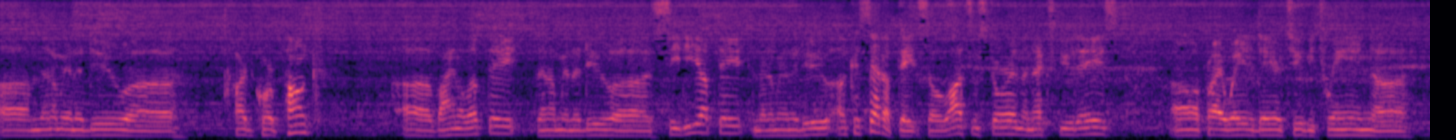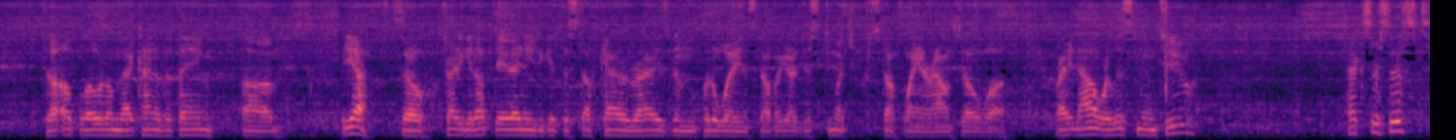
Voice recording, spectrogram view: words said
Um, then I'm gonna do uh, hardcore punk uh, vinyl update, then I'm going to do a CD update, and then I'm going to do a cassette update. So lots in store in the next few days. Uh, I'll probably wait a day or two between uh, to upload them, that kind of a thing. Um, yeah, so try to get updated. I need to get the stuff categorized and put away and stuff. I got just too much stuff laying around. So uh, right now we're listening to Hexorcist,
